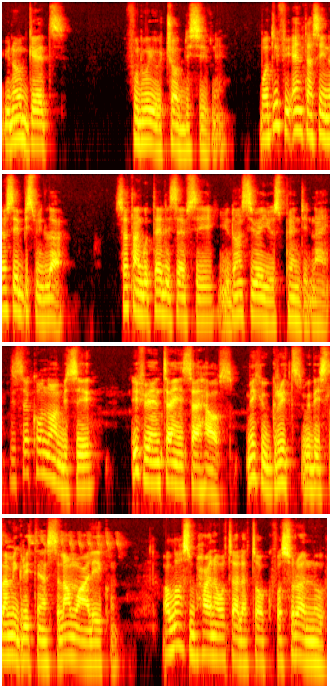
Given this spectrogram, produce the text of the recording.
you no get food where you chop this evening. But if you enter say you no say Bismillah, Satan go tell himself say you don't see where you spend the night. The second one be say if you enter inside house, make you greet with the Islamic greeting Assalamu alaikum. Allah subhanahu wa ta'ala talk for Surah Nur,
